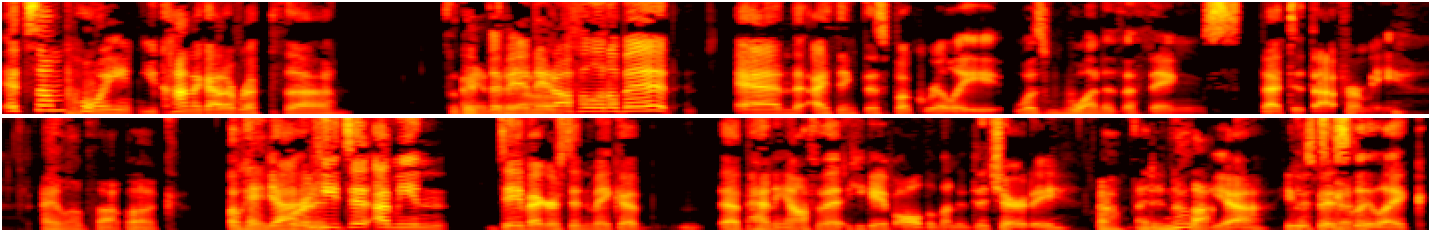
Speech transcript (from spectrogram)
at some point you kind of gotta rip the rip the band-aid off. a little bit. And I think this book really was one of the things that did that for me. I love that book. Okay, Yeah, gonna- he did. I mean, Dave Eggers didn't make a a penny off of it. He gave all the money to charity. oh, I didn't know that. Yeah, he was That's good. basically like,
